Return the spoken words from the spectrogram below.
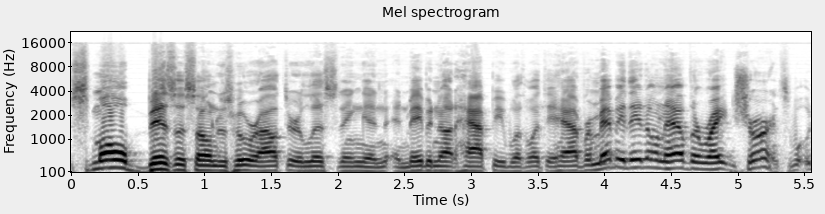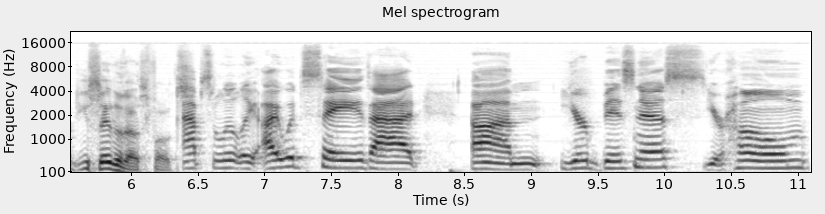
small business owners who are out there listening and, and maybe not happy with what they have, or maybe they don't have the right insurance? What would you say to those folks? Absolutely. I would say that um, your business, your home,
